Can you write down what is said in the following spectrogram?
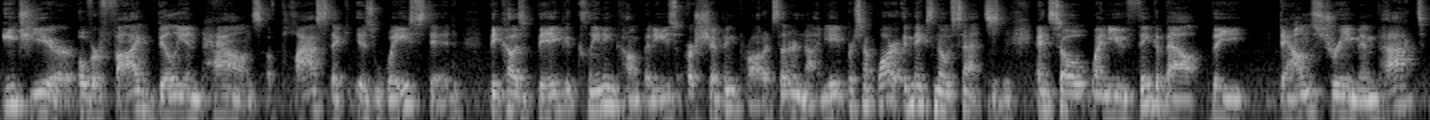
each year over 5 billion pounds of plastic is wasted because big cleaning companies are shipping products that are 98% water. It makes no sense. Mm-hmm. And so when you think about the downstream impact,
